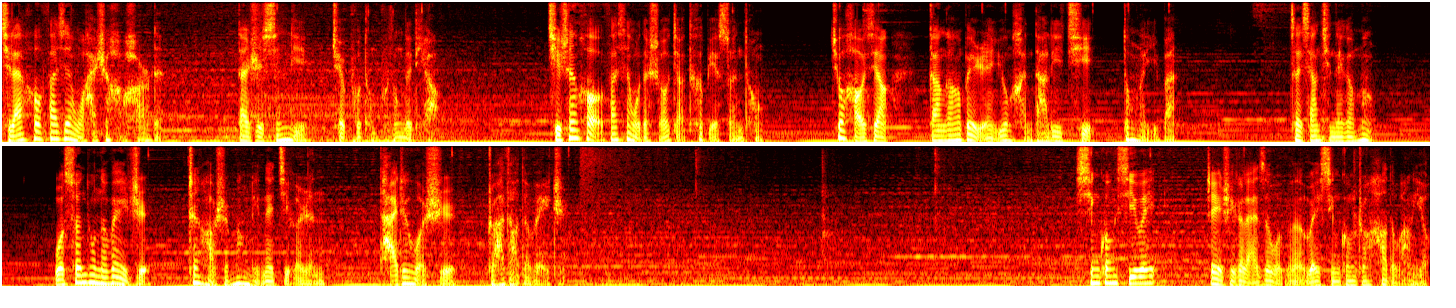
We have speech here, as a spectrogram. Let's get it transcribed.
起来后发现我还是好好的，但是心里却扑通扑通的跳。起身后发现我的手脚特别酸痛，就好像刚刚被人用很大力气动了一般。再想起那个梦，我酸痛的位置正好是梦里那几个人抬着我时抓到的位置。星光熹微，这也是一个来自我们微信公众号的网友。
